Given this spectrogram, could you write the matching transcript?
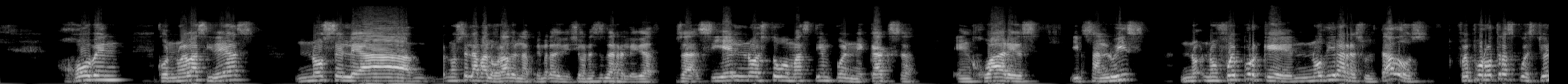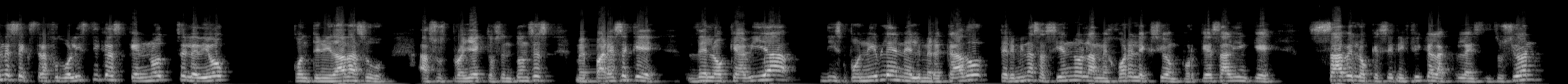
joven, con nuevas ideas, no se le ha, no se le ha valorado en la primera división, esa es la realidad. O sea, si él no estuvo más tiempo en Necaxa, en Juárez y San Luis, no, no fue porque no diera resultados, fue por otras cuestiones extrafutbolísticas que no se le dio continuidad a, su, a sus proyectos. Entonces, me parece que de lo que había disponible en el mercado, terminas haciendo la mejor elección, porque es alguien que sabe lo que significa la, la institución,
